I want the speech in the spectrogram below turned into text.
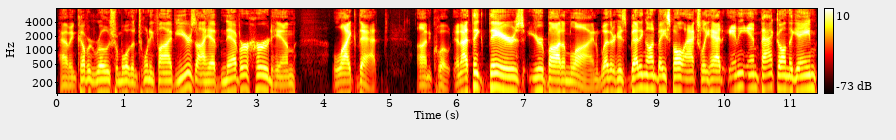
Having covered Rose for more than 25 years, I have never heard him like that, unquote. And I think there's your bottom line. Whether his betting on baseball actually had any impact on the game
